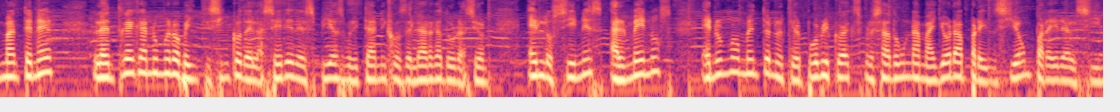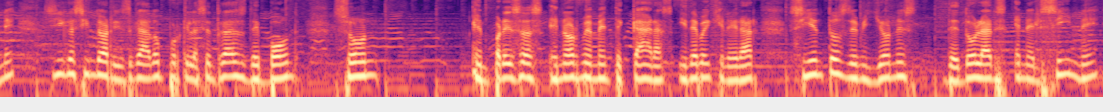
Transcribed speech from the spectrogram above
mantener la entrega número 25 de la serie de espías británicos de larga duración en los cines, al menos en un momento en el que el público ha expresado una mayor aprehensión para ir al cine, sigue siendo arriesgado porque las entradas de Bond son empresas enormemente caras y deben generar cientos de millones de dólares en el cine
